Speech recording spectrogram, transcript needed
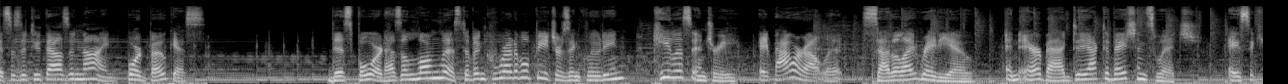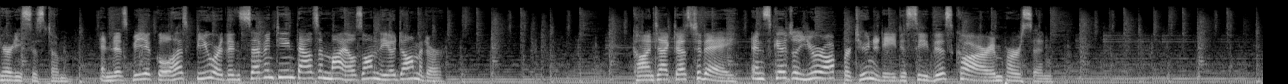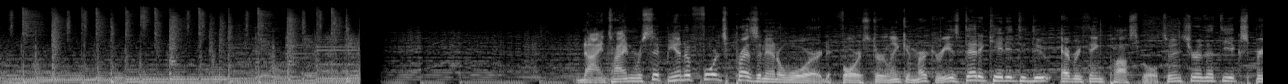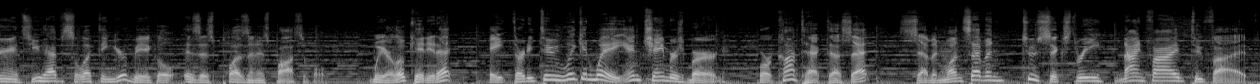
This is a 2009 Ford Focus. This Ford has a long list of incredible features including keyless entry, a power outlet, satellite radio, an airbag deactivation switch, a security system, and this vehicle has fewer than 17,000 miles on the odometer. Contact us today and schedule your opportunity to see this car in person. Nine-time recipient of Ford's President Award, Forrester Lincoln Mercury is dedicated to do everything possible to ensure that the experience you have selecting your vehicle is as pleasant as possible. We are located at 832 Lincoln Way in Chambersburg, or contact us at 717 263 9525.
